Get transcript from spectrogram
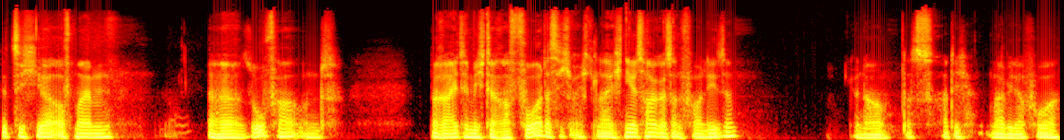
sitze ich hier auf meinem äh, Sofa und bereite mich darauf vor, dass ich euch gleich Nils Holgersson vorlese. Genau, das hatte ich mal wieder vor.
